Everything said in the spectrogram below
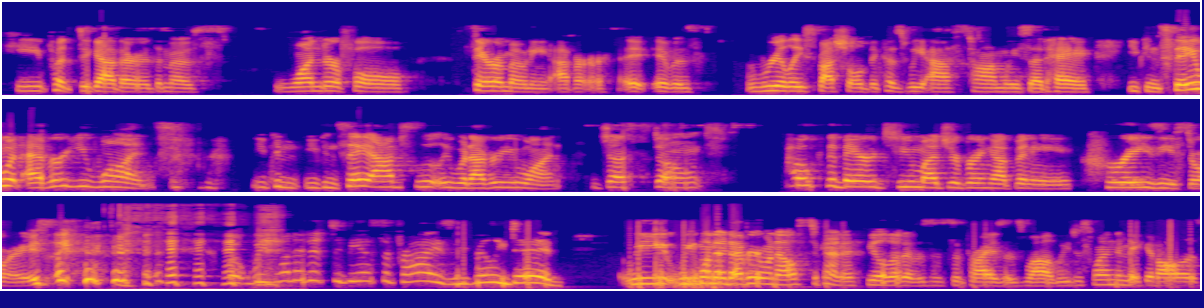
he put together the most wonderful ceremony ever. It, it was really special because we asked Tom, we said, Hey, you can say whatever you want. You can, you can say absolutely whatever you want. Just don't poke the bear too much or bring up any crazy stories. but we wanted it to be a surprise. We really did. We we wanted everyone else to kind of feel that it was a surprise as well. We just wanted to make it all as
